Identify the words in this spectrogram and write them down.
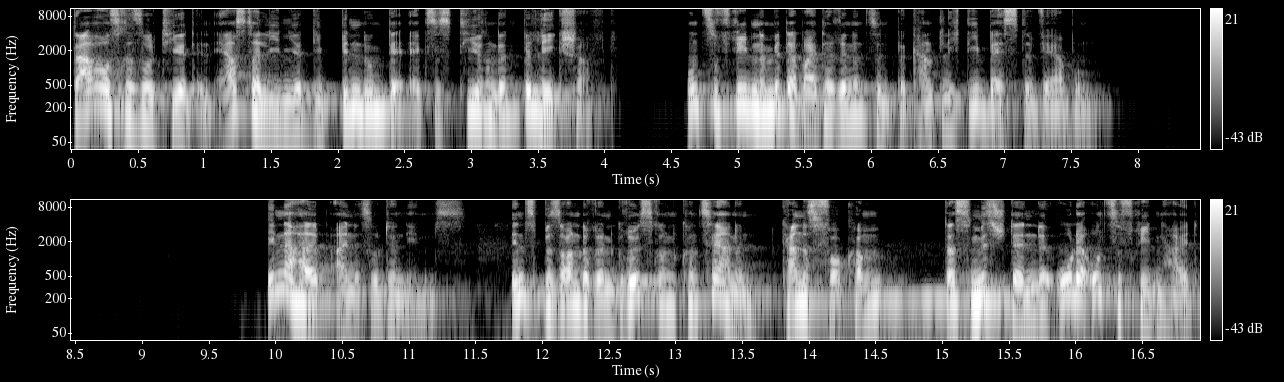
Daraus resultiert in erster Linie die Bindung der existierenden Belegschaft. Und zufriedene Mitarbeiterinnen sind bekanntlich die beste Werbung. Innerhalb eines Unternehmens, insbesondere in größeren Konzernen, kann es vorkommen, dass Missstände oder Unzufriedenheit,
